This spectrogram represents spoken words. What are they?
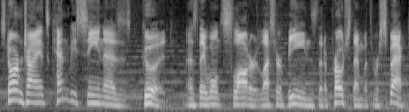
Storm giants can be seen as good, as they won't slaughter lesser beings that approach them with respect,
